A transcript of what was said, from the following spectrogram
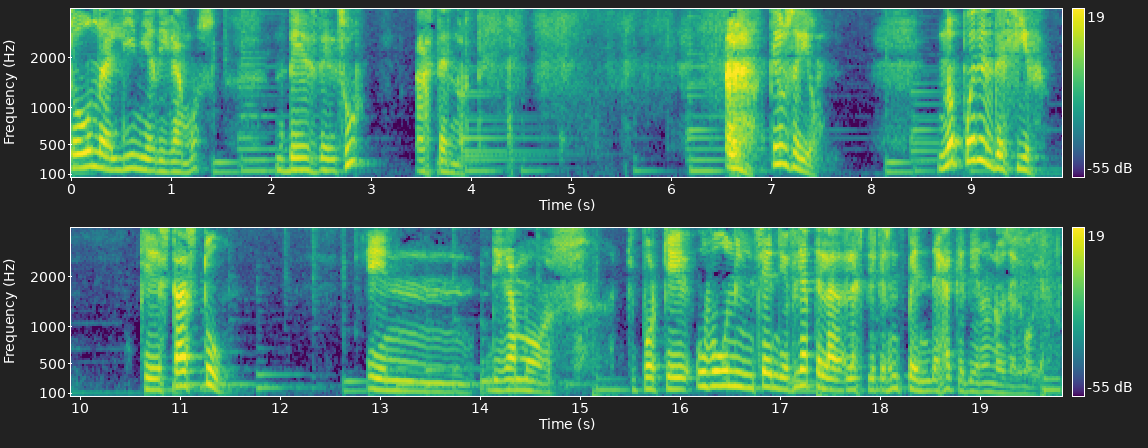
toda una línea, digamos, desde el sur hasta el norte. ¿Qué sucedió? No puedes decir que estás tú en, digamos, porque hubo un incendio. Fíjate la, la, explicación pendeja que dieron los del gobierno.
